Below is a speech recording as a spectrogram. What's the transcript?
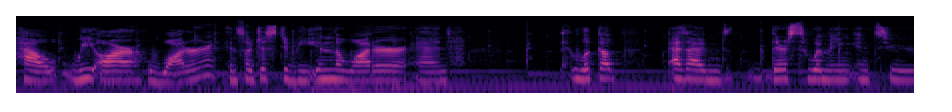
how we are water. And so just to be in the water and look up as I'm there swimming into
